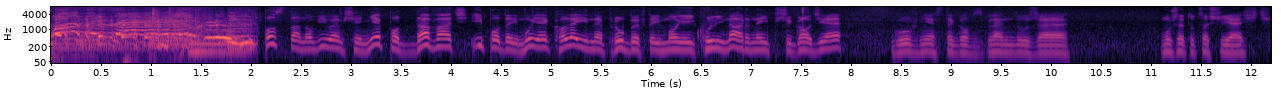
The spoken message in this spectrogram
what they say. postanowiłem się nie poddawać i podejmuję kolejne próby w tej mojej kulinarnej przygodzie. Głównie z tego względu, że muszę tu coś jeść,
